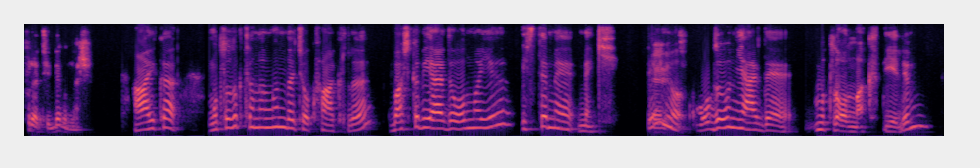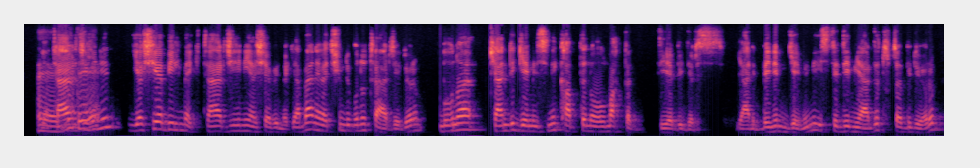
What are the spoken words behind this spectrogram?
pratiğinde bunlar. Harika. Mutluluk tanımın da çok farklı. Başka bir yerde olmayı istememek. Değil evet. mi? Olduğun yerde mutlu olmak diyelim. Ya ee, tercihinin de... yaşayabilmek, tercihini yaşayabilmek. Ya ben evet şimdi bunu tercih ediyorum. Buna kendi gemisinin kaptanı olmak da diyebiliriz. Yani benim gemimi istediğim yerde tutabiliyorum.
